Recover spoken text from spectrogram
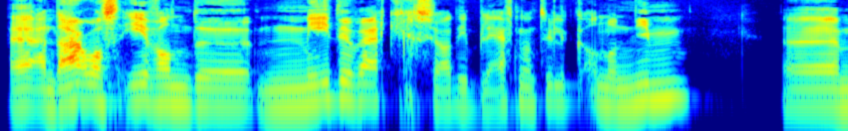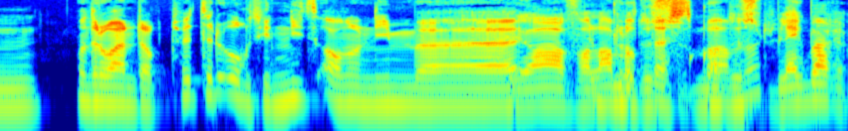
Eh, en daar was een van de medewerkers, ja, die blijft natuurlijk anoniem. Ehm, Maar er waren er op Twitter ook die niet anoniem eh, ja, voilà, maar dus, maar dus hoor. blijkbaar,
